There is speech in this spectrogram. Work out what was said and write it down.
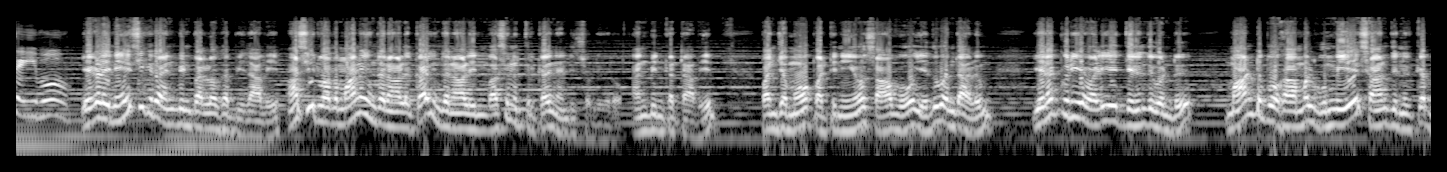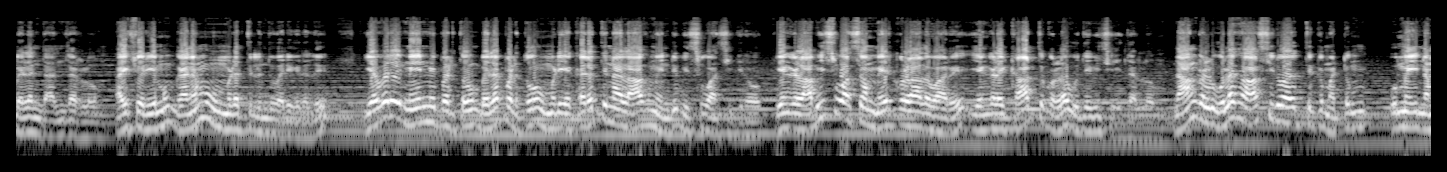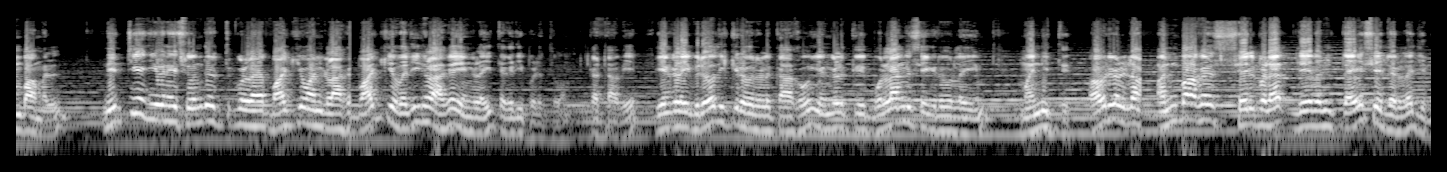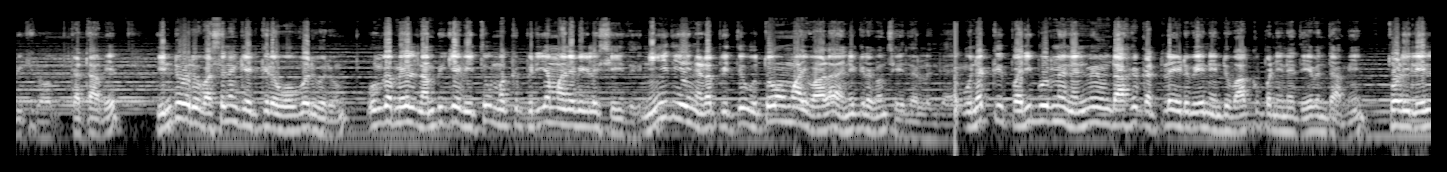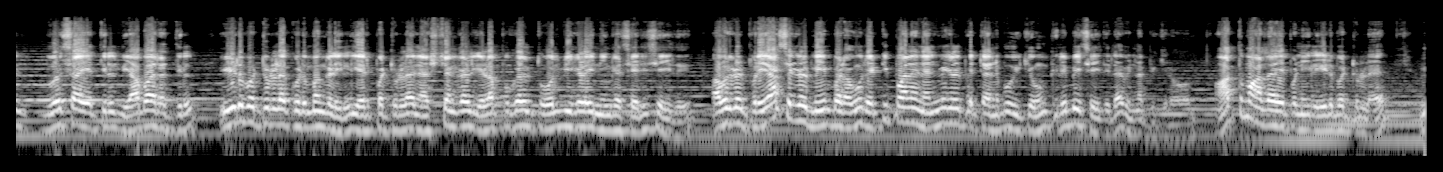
செய்வோம். எங்களை நேசிக்கிற அன்பின் பரலோக பிதாவே ஆசீர்வாதமான இந்த நாளுக்காய் இந்த நாளின் வசனத்திற்காய் நன்றி சொல்லுகிறோம். அன்பின் கட்டாவே பஞ்சமோ பட்டினியோ சாவோ எது வந்தாலும் எனக்குரிய வழியை தெரிந்து கொண்டு மாண்டு போகாமல் உண்மையே சார்ந்து நிற்க பலன் தந்தர்களும் ஐஸ்வர்யமும் கனமும் உம்மிடத்திலிருந்து வருகிறது. எவரை மேன்மைப்படுத்தவும் பலப்படுத்தவும் உம்முடைய கரத்தினால் ஆகும் என்று விசுவாசிக்கிறோம். எங்கள் அவிசுவாசம் மேற்கொள்ளாதவாறு எங்களை காத்துக்கொள்ள உதவி செய்தள்ளும் நாங்கள் உலக ஆசீர்வாதத்துக்கு மட்டும் உம்மை நம்பாமல் நித்திய ஜீவனை சுதந்திரத்துக்குள்ள பாக்கியவான்களாக பாக்கியவதிகளாக எங்களை தகுதிப்படுத்துவோம். கட்டாவே எங்களை விரோதிக்கிறவர்களுக்காகவும் எங்களுக்கு பொல்லாங்கு செய்கிறவர்களையும் மன்னித்து அவர்களிடம் அன்பாக செயல்பட தேவன் தயவு செய்தர்களை ஜெபிக்கிறோம். கட்டாவே இன்று ஒரு வசனம் கேட்கிற ஒவ்வொருவரும் உங்க மேல் நம்பிக்கை வைத்து உமக்கு பிரியமானவைகளை செய்து நீதியை நடப்பித்து உத்தமமாய் வாழ அனுகிரகம் செய்தள்ளுங்க உனக்கு பரிபூர்ண நன்மை உண்டாக கட்டளையிடுவேன் என்று வாக்கு பண்ணின தேவன் தாமே தொழிலில் விவசாயத்தில் வியாபாரத்தில் ஈடுபட்டுள்ள குடும்பங்களில் ஏற்பட்டுள்ள நஷ்டங்கள் இழப்புகள் தோல்விகளை நீங்கள் சரி செய்து அவர்கள் பிரயாசங்கள் மேம்படவும் இரட்டிப்பான நன்மைகள் பெற்று அனுபவிக்கவும் கிருபை செய்திட விண்ணப்பிக்கிறோம். ஆத்ம ஆதாய பணியில் ஈடுபட்டுள்ள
